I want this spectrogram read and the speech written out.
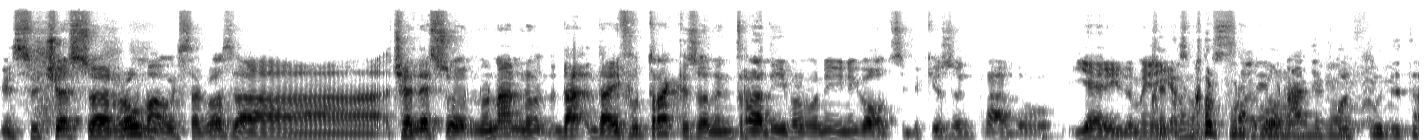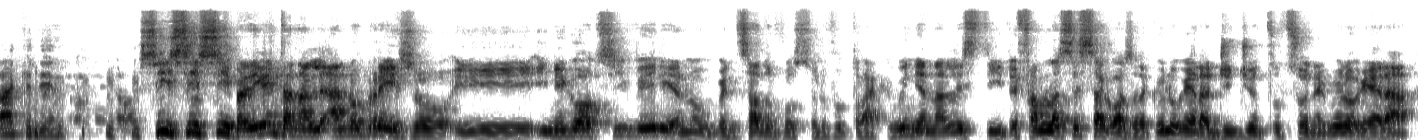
È successo a Roma questa cosa, cioè adesso non hanno, da, dai food truck sono entrati proprio nei negozi, perché io sono entrato ieri, domenica, cioè, col, furgone, col food truck dentro. sì, sì, sì, praticamente hanno, hanno preso i, i, negozi veri e hanno pensato fossero food truck, quindi hanno allestito e fanno la stessa cosa da quello che era Gigi Ottozzone, quello che era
